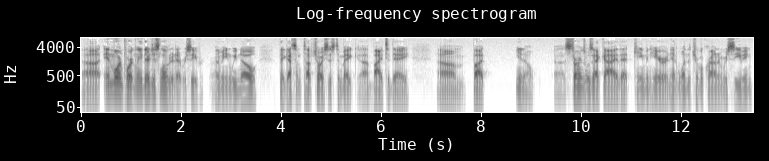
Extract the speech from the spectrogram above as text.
Uh, and more importantly, they're just loaded at receiver. I mean, we know they got some tough choices to make uh, by today, um, but you know, uh, Sterns was that guy that came in here and had won the triple crown in receiving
